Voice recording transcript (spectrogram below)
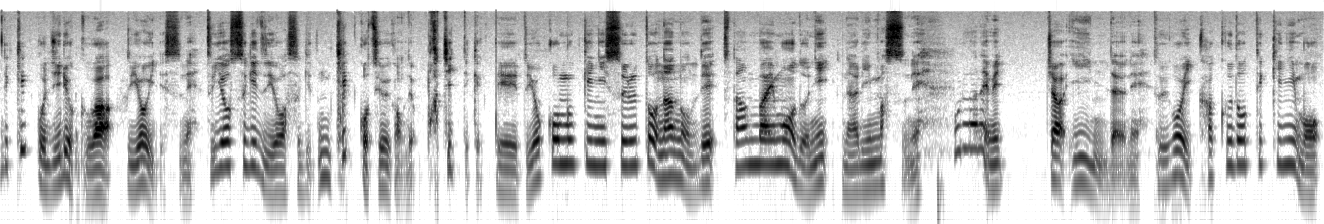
で結構磁力は強いですね。強すぎず弱すぎず、うん、結構強いかも。でもパチって結構、えーと、横向きにするとなのでスタンバイモードになりますね。これはねめっちゃいいんだよね。すごい角度的にも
